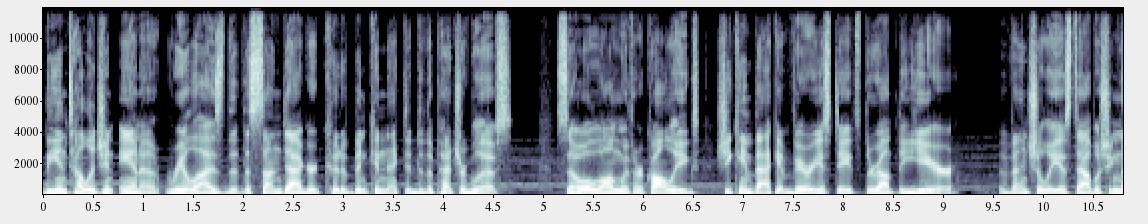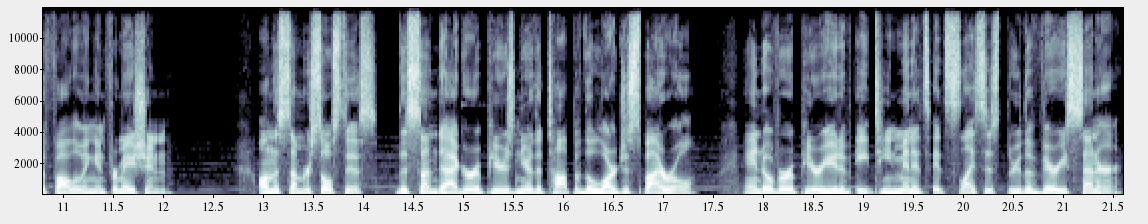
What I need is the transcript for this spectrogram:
The intelligent Anna realized that the sun dagger could have been connected to the petroglyphs, so along with her colleagues, she came back at various dates throughout the year, eventually establishing the following information. On the summer solstice, the sun dagger appears near the top of the largest spiral, and over a period of 18 minutes it slices through the very center,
